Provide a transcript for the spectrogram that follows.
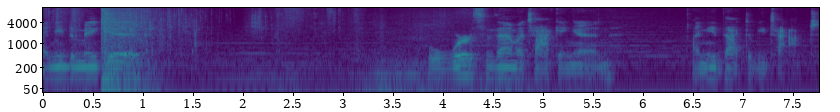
I need to make it worth them attacking in. I need that to be tapped.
